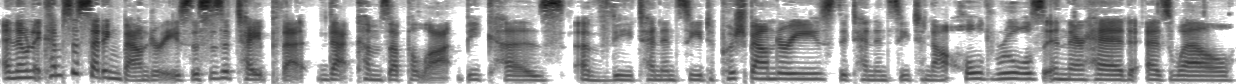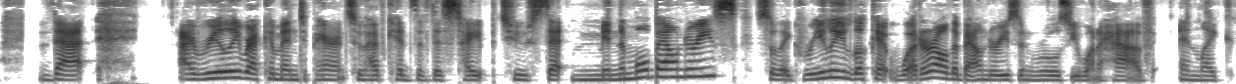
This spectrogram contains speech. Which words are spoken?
And then when it comes to setting boundaries, this is a type that that comes up a lot because of the tendency to push boundaries, the tendency to not hold rules in their head as well. That I really recommend to parents who have kids of this type to set minimal boundaries. So like really look at what are all the boundaries and rules you want to have and like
